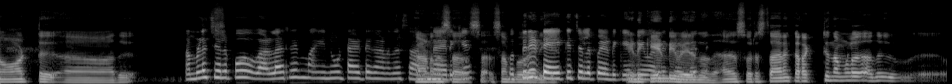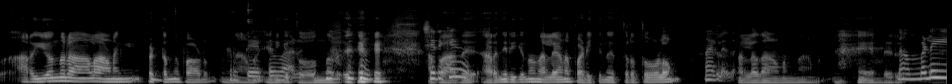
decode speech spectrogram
നോട്ട് അത് നമ്മൾ ചിലപ്പോ വളരെ മൈന്യൂട്ടായിട്ട് കാണുന്ന കാണുന്ന സ- സാധനമായിരിക്കും. സ- ഒത്തിരി ടേക്ക് ചിലപ്പോൾ എടുക്കേണ്ടി വരുന്നത്. അത് സ്വരസ്ഥാനം കറക്റ്റ് നമ്മൾ അത് അറിയുന്ന ഒരാളാണെങ്കിൽ പെട്ടെന്ന് പാടും എന്നാണ് എനിക്ക് തോന്നുന്നത്. അപ്പൊ അത് അറിഞ്ഞിരിക്കുന്നത് നല്ലതാണ്. പഠിക്കുന്നത് എത്രത്തോളം നല്ലതാണെന്നാണ് എന്റെ നമ്മൾ ഈ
